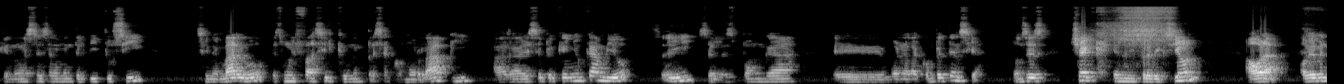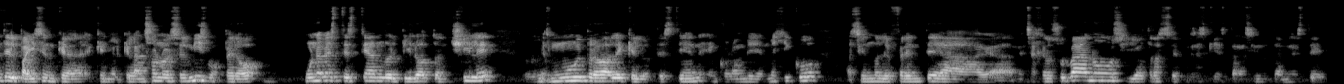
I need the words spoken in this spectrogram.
que no es necesariamente el B2C. Sin embargo, es muy fácil que una empresa como Rappi haga ese pequeño cambio y se les ponga eh, buena la competencia. Entonces, check en mi predicción. Ahora, obviamente el país en, que, en el que lanzó no es el mismo, pero una vez testeando el piloto en Chile, es muy probable que lo testeen en Colombia y en México, haciéndole frente a, mensajeros urbanos y otras empresas que están haciendo también este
